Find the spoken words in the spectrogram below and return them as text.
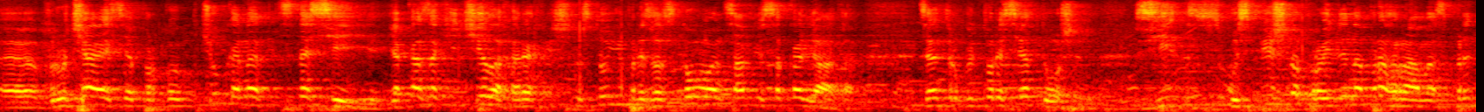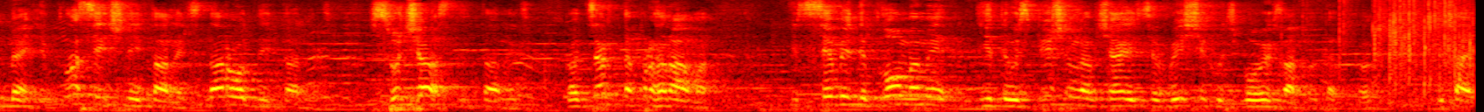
Е, Вручається Прокопчук Анастасії, яка закінчила хореографічну студію при зразковому ансамблі Соколята Центру культури Святошин. З- Успішно пройдена програма з предметів класичний танець, народний танець, сучасний танець, концертна програма. Із цими дипломами діти успішно навчаються в вищих учбових закладах. Вітаю.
